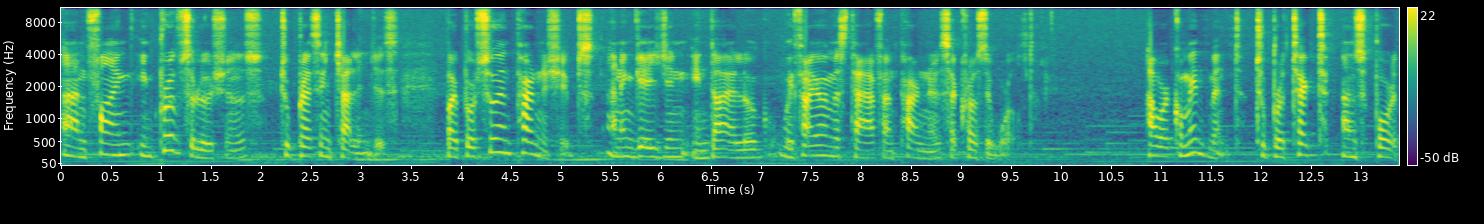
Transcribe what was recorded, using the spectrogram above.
and find improved solutions to pressing challenges by pursuing partnerships and engaging in dialogue with IOM staff and partners across the world. Our commitment to protect and support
